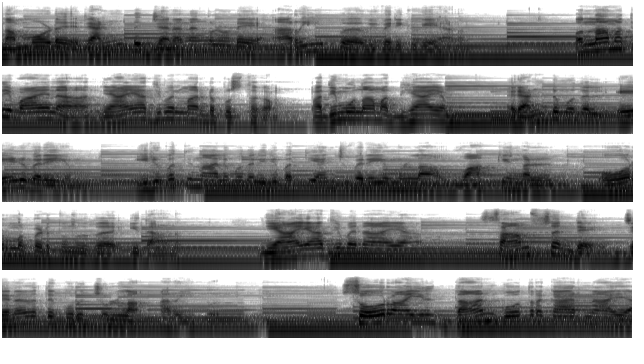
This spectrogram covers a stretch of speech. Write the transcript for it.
നമ്മോട് രണ്ട് ജനനങ്ങളുടെ അറിയിപ്പ് വിവരിക്കുകയാണ്. ഒന്നാമത്തെ വായന ന്യായാധിപന്മാരുടെ പുസ്തകം പതിമൂന്നാം അധ്യായം രണ്ട് മുതൽ ഏഴ് വരെയും ഇരുപത്തിനാല് മുതൽ ഇരുപത്തിയഞ്ച് വരെയുമുള്ള വാക്യങ്ങൾ ഓർമ്മപ്പെടുത്തുന്നത് ഇതാണ്. ന്യായാധിപനായ സാംസന്റെ ജനനത്തെക്കുറിച്ചുള്ള അറിയിപ്പ്. സോറായിൽ ദാൻ ഗോത്രക്കാരനായ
